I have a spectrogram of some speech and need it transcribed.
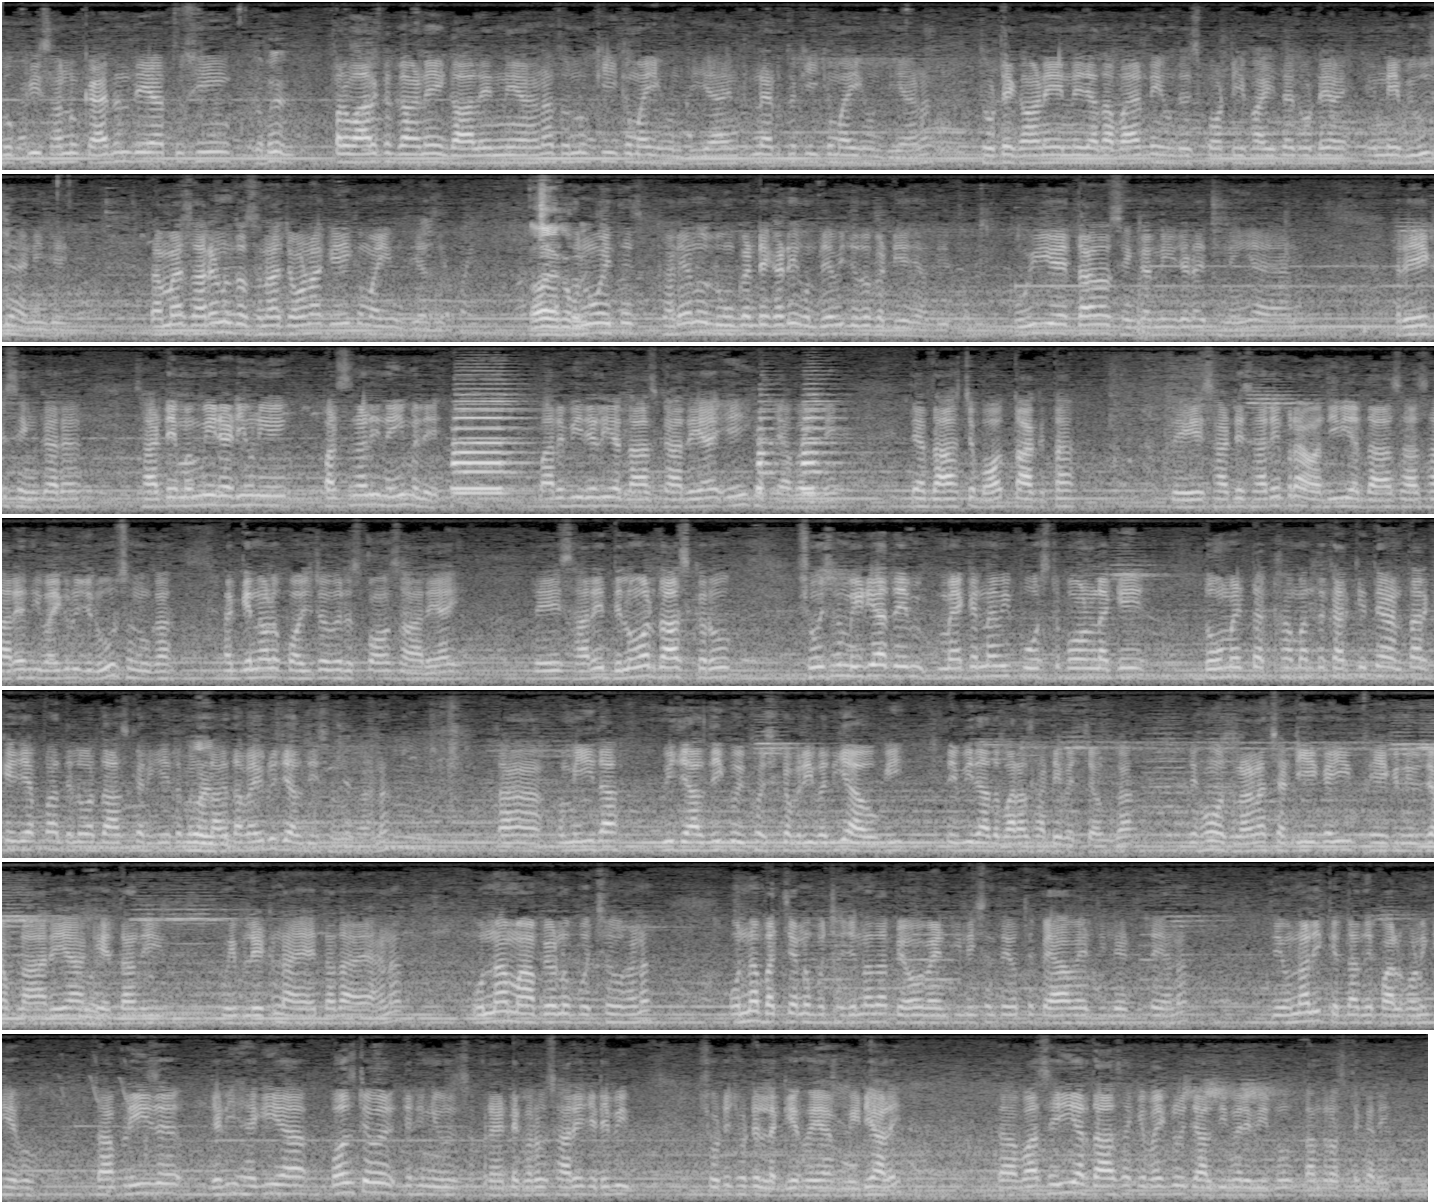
ਲੋਕੀ ਸਾਨੂੰ ਕਹਿ ਦਿੰਦੇ ਆ ਤੁਸੀਂ ਪਰਿਵਾਰਕ ਗਾਣੇ ਗਾ ਲੈਂਦੇ ਆ ਹਨਾ? ਤੁਹਾਨੂੰ ਕੀ ਕਮਾਈ ਹੁੰਦੀ ਆ? ਇੰਟਰਨੈਟ ਤੋਂ ਕੀ ਕਮਾਈ ਹੁੰਦੀ ਆ ਹਨਾ? ਤੁਹਾਡੇ ਗਾਣੇ ਇੰਨੇ ਜ਼ਿਆਦਾ ਵਾਇਰ ਨਹੀਂ ਹੁੰਦੇ ਸਪੋਟੀਫਾਈ ਤੇ ਤੁਹਾਡੇ ਇੰਨੇ ਵਿਊਜ਼ ਹੈ ਨਹੀਂਗੇ ਤਾਂ ਮੈਂ ਸਾਰਿਆਂ ਨੂੰ ਦੱਸਣਾ ਚਾਹਣਾ ਕਿ ਇਹ ਕਮਾਈ ਹੁੰਦੀ ਆ ਤੁਹਾਨੂੰ ਇੱਥੇ ਖੜਿਆਂ ਨੂੰ ਲੂ ਕੰਡੇ ਖੜੇ ਹੁੰਦੇ ਆ ਵੀ ਜਦੋਂ ਗੱਡੀਆਂ ਜਾਂਦੀ ਇੱਥੋਂ ਕੋਈ ਇਦਾਂ ਦਾ ਸਿੰਗਰ ਨਹੀਂ ਜਿਹੜਾ ਇੱਥੇ ਨਹੀਂ ਆਇਆ ਹਨ? ਹਰੇਕ ਸਿੰਗਰ ਸਾਡੇ ਮੰਮੀ ਡੈਡੀ ਹੁਣੀ ਪਰਸਨਲੀ ਨਹੀਂ ਮਿਲੇ ਪਰ ਵੀਰੇ ਲਈ ਅਰਦਾਸ ਕਰ ਰਿਹਾ ਇਹੀ ਕੱਟਿਆ ਬਾਈ ਨੇ। ਤੇ ਅਰਦਾਸ 'ਚ ਬਹੁਤ ਤਾਕਤ ਆ। ਤੇ ਸਾਡੇ ਸਾਰੇ ਭਰਾਵਾਂ ਦੀ ਵੀ ਅਰਦਾਸ ਆ ਸਾਰਿਆਂ ਦੀ ਵਾਹਿਗੁਰੂ ਜ਼ਰੂਰ ਸੁਣੂਗਾ। ਅੱਗੇ ਨਾਲੋਂ ਪੋਜ਼ਿਟਿਵ ਰਿਸਪੌਂਸ ਆ ਰਿਹਾ ਏ। ਤੇ ਸਾਰੇ ਦਿਲੋਂ ਅਰਦਾਸ ਕਰੋ। ਸੋਸ਼ਲ ਮੀਡੀਆ ਤੇ ਮੈਂ ਕਹਿੰਦਾ ਵੀ ਪੋਸਟ ਪਾਉਣ ਲੱਗੇ 2 ਮਿੰਟ ਅੱਖਾਂ ਬੰਦ ਕਰਕੇ ਧਿਆਨ ਧਰ ਕੇ ਜੇ ਆਪਾਂ ਦਿਲੋਂ ਅਰਦਾਸ ਕਰੀਏ ਤਾਂ ਮੈਨੂੰ ਲੱਗਦਾ ਵਾਹਿਗੁਰੂ ਜਲਦੀ ਸੁਣੂਗਾ ਹਨਾ? ਤਾਂ ਉਮੀਦ ਆ ਵੀ ਜਲਦੀ ਕੋਈ ਖੁਸ਼ਖਬਰੀ ਵਧੀਆ ਆਊਗੀ ਤੇ ਵੀਰਾ ਦੁਬਾਰਾ ਸਾਡੇ ਵਿੱਚ ਆਊਗਾ। ਤੇ ਹੌਸਲਾ ਨਾ ਛੱਡੀਏ ਕਈ ਫੇਕ ਨਿਊਜ਼ਾਂ ਫੈਲਾ ਰਹੇ ਆ ਕਿ ਇਦਾਂ ਦੀ ਕੋਈ ਬਲੇਟਨ ਆਇਆ ਇਦਾਂ ਦਾ ਆਇਆ ਹਨਾ? ਉਹਨਾਂ ਮਾਪਿਆਂ ਨੂੰ ਪੁੱਛੋ ਹਨਾ? ਉਹਨਾਂ ਬੱਚਿਆਂ ਨੂੰ ਪੁੱਛੋ, ਜਿਨ੍ਹਾਂ ਦਾ ਪਿਓ ਵੈਂਟੀਲੇਸ਼ਨ ਤੇ, ਉੱਥੇ ਪਿਆ ਵੈਂਟੀਲੇਟਰ ਤੇ, ਹਨਾ? ਤੇ ਉਹਨਾਂ ਲਈ ਕਿੱਦਾਂ ਦੇ ਪਲ ਹੋਣਗੇ ਉਹ? ਤਾਂ ਪਲੀਜ਼ ਜਿਹੜੀ ਹੈਗੀ ਆ ਪੋਜ਼ਿਟਿਵ ਜਿਹੜੀ ਨਿਊਜ਼ ਸਪਰੈਡ ਕਰੋ ਸਾਰੇ ਜਿਹੜੇ ਵੀ ਛੋਟੇ ਛੋਟੇ ਲੱਗੇ ਹੋਏ ਆ ਮੀਡੀਆ ਵਾਲੇ। ਤਾਂ ਬਸ ਇਹੀ ਅਰਦਾਸ ਹੈ ਕਿ ਵਾਹਿਗੁਰੂ ਜਲਦੀ ਮੇਰੇ ਵੀਰ ਨੂੰ ਤੰਦਰੁਸਤ ਕਰੇ।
